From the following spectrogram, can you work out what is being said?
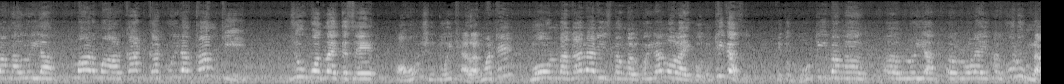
বাঙাল লইয়া মার মার, কাট কাট কইরা কাম কি? যুগ বদলাইতেছে। অহন শুধু ওই খেলার মাঠে মোহন বাগান আর ইস্ট বেঙ্গল কইরা লড়াই করুন, ঠিক আছে? কিন্তু ঘটি বাঙাল লইয়া লড়াই আর করুক না।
